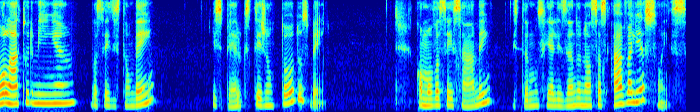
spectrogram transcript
Olá, turminha! Vocês estão bem? Espero que estejam todos bem. Como vocês sabem, estamos realizando nossas avaliações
